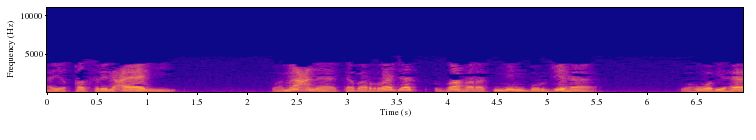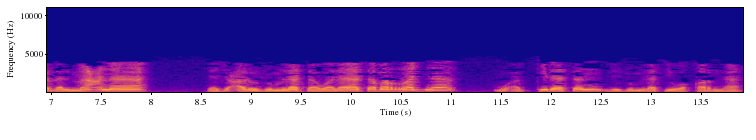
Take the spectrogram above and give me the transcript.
أي القصر العالي. ومعنى تبرجت ظهرت من برجها وهو بهذا المعنى يجعل جملة ولا تبرجن مؤكدة لجملة وقرنا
